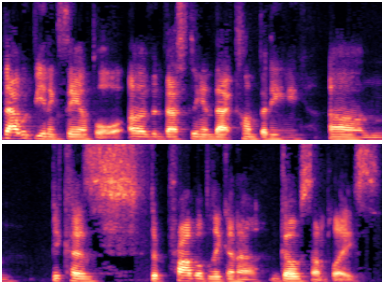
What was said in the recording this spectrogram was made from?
that would be an example of investing in that company. Um, because they're probably going to go someplace.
